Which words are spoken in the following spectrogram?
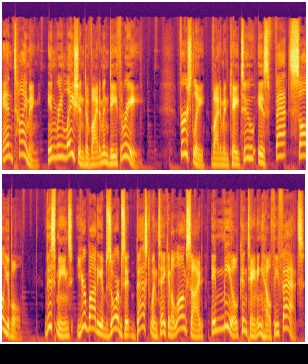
and timing in relation to vitamin D3. Firstly, vitamin K2 is fat soluble. This means your body absorbs it best when taken alongside a meal containing healthy fats.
